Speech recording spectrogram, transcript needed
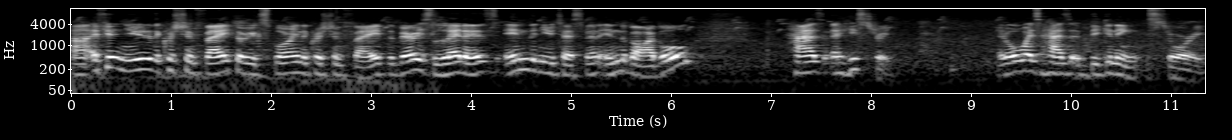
Uh, if you're new to the Christian faith or you're exploring the Christian faith, the various letters in the New Testament, in the Bible, has a history. It always has a beginning story.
